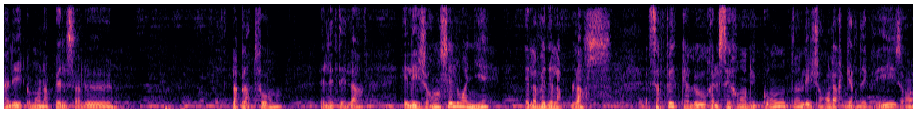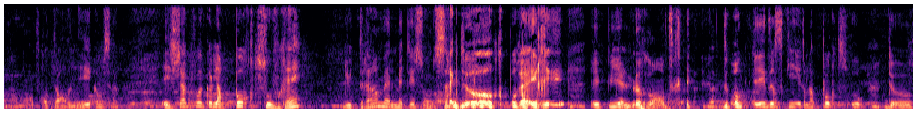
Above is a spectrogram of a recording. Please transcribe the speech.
Allez, comment on appelle ça le. La plateforme? Elle était là. Et les gens s'éloignaient. Elle avait de la place. Ça fait qu'alors elle s'est rendue compte, hein, les gens la regardaient vite, en, en frottant le nez comme ça. Et chaque fois que la porte s'ouvrait, du tram, elle mettait son sac dehors pour aérer et puis elle le rentrait. Donc, Ederskier, la porte s'ouvre dehors.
